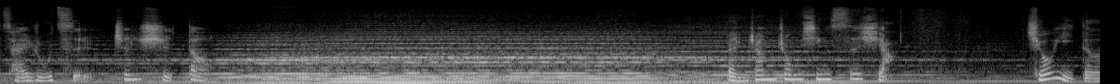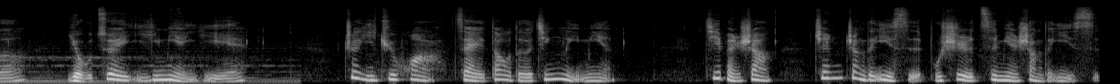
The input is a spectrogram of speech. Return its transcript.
才如此珍视道。本章中心思想：求以得，有罪以免也？这一句话在《道德经》里面，基本上真正的意思不是字面上的意思。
